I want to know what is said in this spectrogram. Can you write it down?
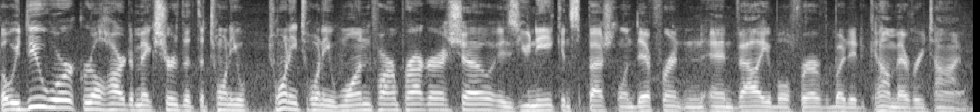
But we do work real hard to make sure that the 20, 2021 Farm Progress Show is unique and special and different and, and valuable for everybody to come every time.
